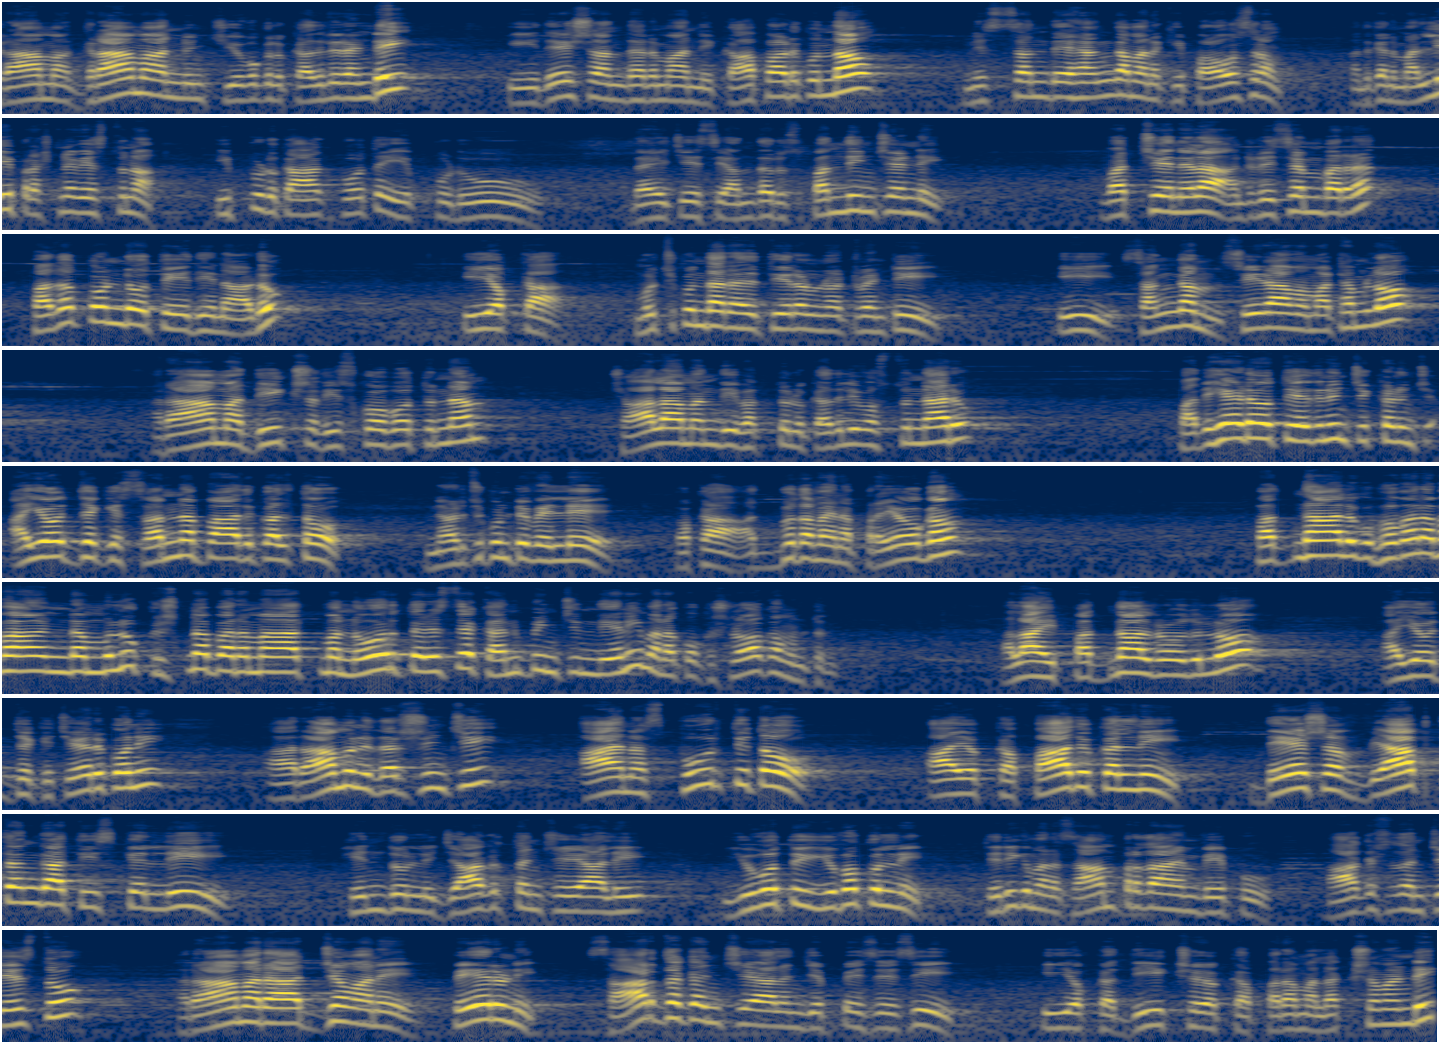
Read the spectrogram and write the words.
గ్రామ గ్రామాన్ని నుంచి యువకులు కదిలిరండి. ఈ దేశ ధర్మాన్ని కాపాడుకుందాం. నిస్సందేహంగా మనకి ఇప్పుడు అవసరం. అందుకని మళ్ళీ ప్రశ్న వేస్తున్నా ఇప్పుడు కాకపోతే ఎప్పుడు? దయచేసి అందరూ స్పందించండి. వచ్చే నెల అంటే డిసెంబర్ పదకొండో తేదీ నాడు ఈ యొక్క ముచ్చుకుంద నది తీరం ఉన్నటువంటి ఈ సంఘం శ్రీరామ మఠంలో రామ దీక్ష తీసుకోబోతున్నాం. చాలామంది భక్తులు కదిలి వస్తున్నారు. పదిహేడవ తేదీ నుంచి ఇక్కడి నుంచి అయోధ్యకి స్వర్ణ పాదుకలతో నడుచుకుంటూ వెళ్ళే ఒక అద్భుతమైన ప్రయోగం. పద్నాలుగు భువన భాండములు కృష్ణ పరమాత్మ నోరు తెరిస్తే కనిపించింది అని మనకు ఒక శ్లోకం ఉంటుంది. అలా ఈ పద్నాలుగు రోజుల్లో అయోధ్యకి చేరుకొని ఆ రాముని దర్శించి ఆయన స్ఫూర్తితో ఆ యొక్క పాదుకల్ని దేశవ్యాప్తంగా తీసుకెళ్ళి హిందుల్ని జాగృతం చేయాలి యువతి యువకుల్ని తిరిగి మన సాంప్రదాయం వైపు ఆకర్షితం చేస్తూ రామరాజ్యం అనే పేరుని సార్థకం చేయాలని చెప్పేసేసి ఈ యొక్క దీక్ష యొక్క పరమ లక్ష్యం అండి.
